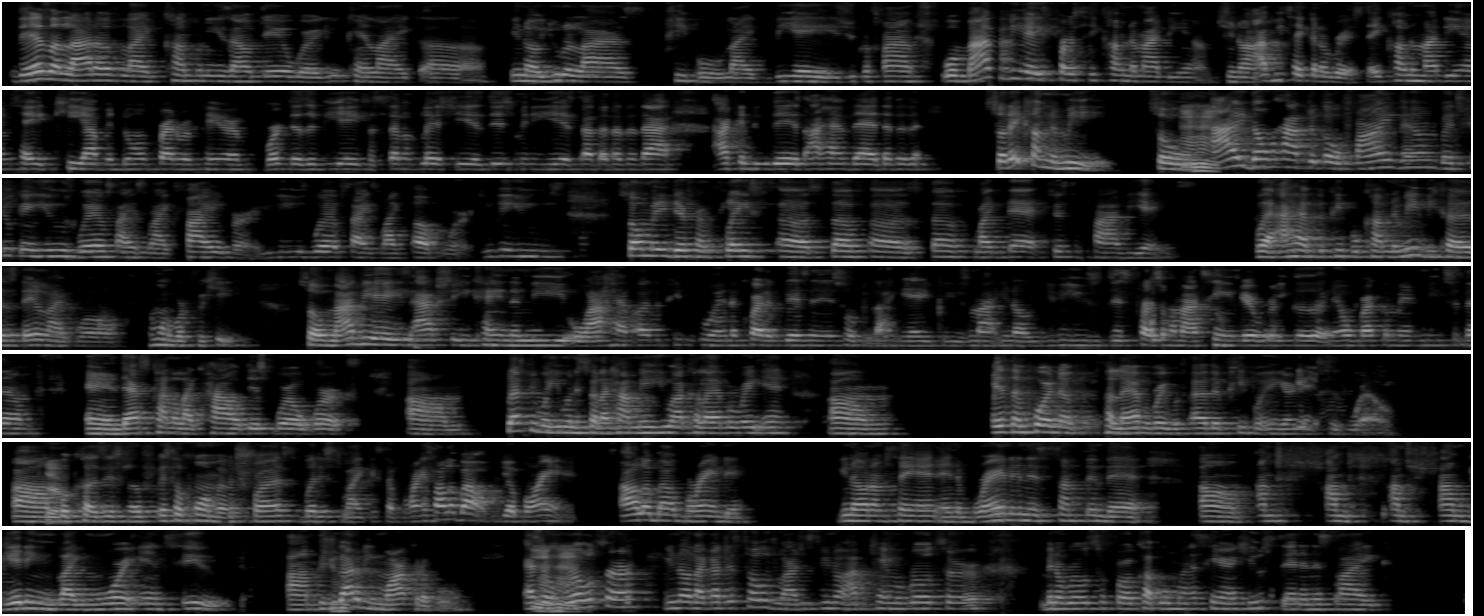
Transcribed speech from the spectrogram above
there's a lot of like companies out there where you can like uh you know utilize people like VAs. You can find well my VAs personally come to my DMs. You know, I be taking a risk. They come to my DMs, hey Kee, I've been doing credit repair, worked as a VA for seven plus years, this many years, da da da da da. I can do this, I have that, da da da. So they come to me. So mm-hmm. I don't have to go find them, but you can use websites like Fiverr. You can use websites like Upwork. You can use so many different place uh, stuff uh, stuff like that just to find VAs. But I have the people come to me because they're like, well, I want to work for Kee. So my VAs actually came to me, or I have other people who are in the credit business who'll be like, yeah, you can use my, you know, you can use this person on my team. They're really good. And they'll recommend me to them. And that's kind of like how this world works. Um, especially when you want to say like how many you are collaborating, um, it's important to collaborate with other people in your niche as well. Um, yeah. because it's a it's a form of trust, but it's like it's a brand. It's all about your brand. It's all about branding. You know what I'm saying? And the branding is something that um I'm I'm I'm I'm getting like more into. Um, because you mm-hmm. got to be marketable. As mm-hmm. a realtor, you know, like I just told you, I just, you know, I became a realtor, been a realtor for a couple months here in Houston, and it's like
